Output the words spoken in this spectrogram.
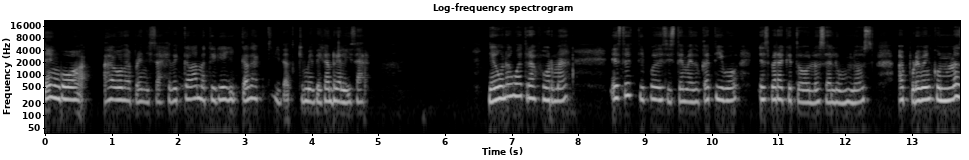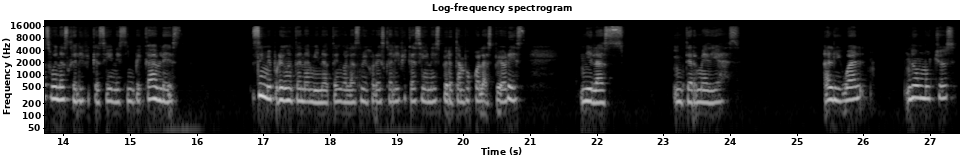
tengo algo de aprendizaje de cada materia y cada actividad que me dejan realizar. De una u otra forma, este tipo de sistema educativo es para que todos los alumnos aprueben con unas buenas calificaciones impecables. Si me preguntan a mí, no tengo las mejores calificaciones, pero tampoco las peores, ni las intermedias. Al igual, no muchos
